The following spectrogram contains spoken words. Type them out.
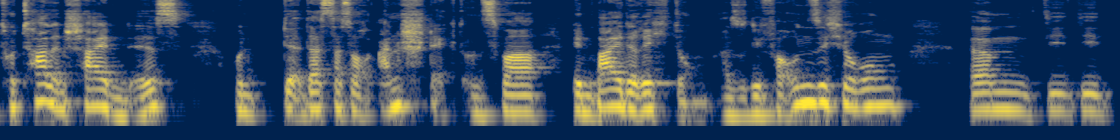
total entscheidend ist und dass das auch ansteckt und zwar in beide Richtungen. Also die Verunsicherung, ähm, die, die,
